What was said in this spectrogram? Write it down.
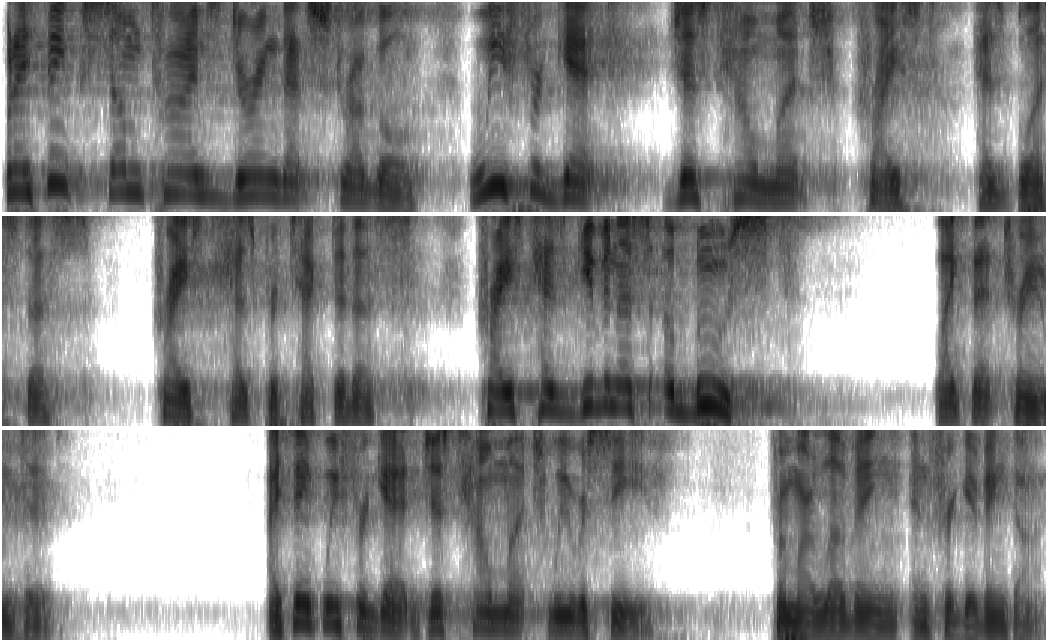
But I think sometimes during that struggle, we forget just how much Christ has blessed us. Christ has protected us. Christ has given us a boost like that tram did. I think we forget just how much we receive from our loving and forgiving God.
